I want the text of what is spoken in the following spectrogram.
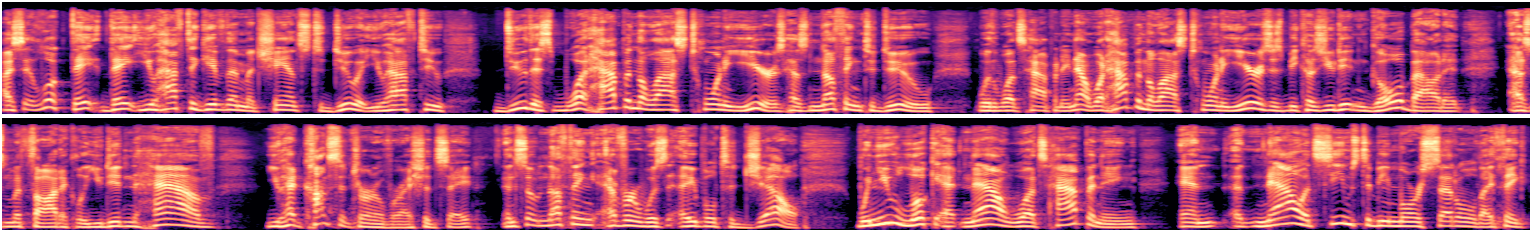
I say look they they you have to give them a chance to do it you have to do this. What happened the last 20 years has nothing to do with what's happening now. What happened the last 20 years is because you didn't go about it as methodically. You didn't have, you had constant turnover, I should say. And so nothing ever was able to gel. When you look at now what's happening, and uh, now it seems to be more settled. I think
